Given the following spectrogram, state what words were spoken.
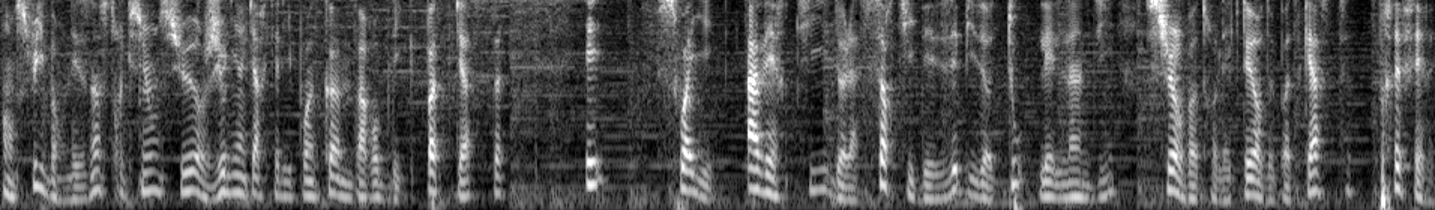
en suivant les instructions sur juliencarcali.com par oblique podcast et soyez avertis de la sortie des épisodes tous les lundis sur votre lecteur de podcast préféré.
